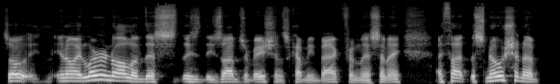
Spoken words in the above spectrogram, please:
So, you know, I learned all of this, these, these observations coming back from this. And I, I thought this notion of,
